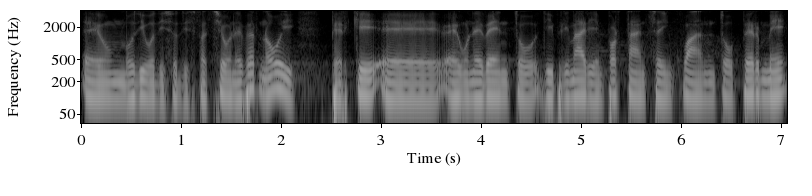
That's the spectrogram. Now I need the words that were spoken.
è un motivo di soddisfazione per noi perché eh, è un evento di primaria importanza in quanto per me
